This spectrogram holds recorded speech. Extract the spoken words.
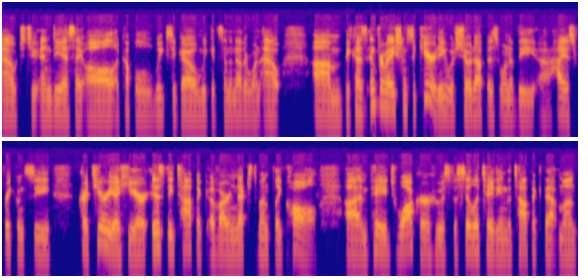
out to NDSA all a couple weeks ago we could send another one out um, because information security, which showed up as one of the uh, highest frequency criteria here, is the topic of our next monthly call. Uh, and Paige Walker, who is facilitating the topic that month,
